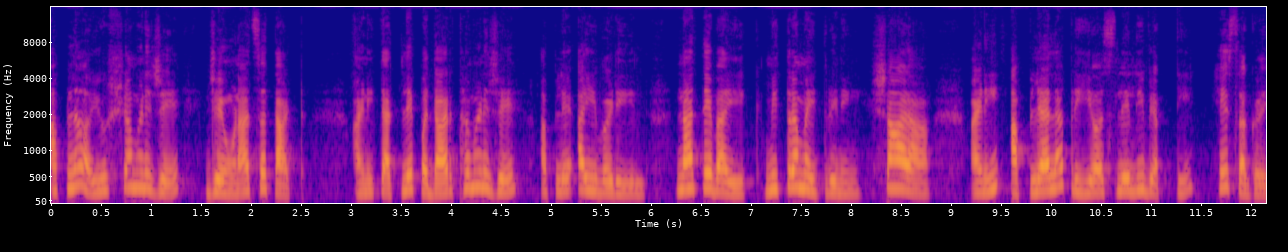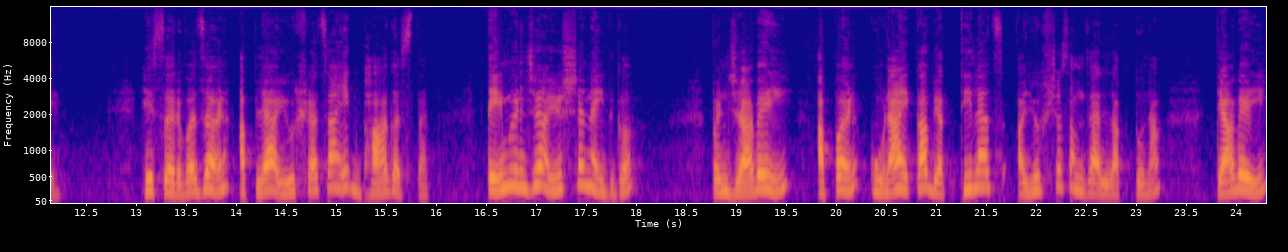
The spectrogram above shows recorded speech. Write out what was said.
आपलं आयुष्य म्हणजे जेवणाचं ताट. आणि त्यातले पदार्थ म्हणजे आपले आईवडील नातेवाईक मित्रमैत्रिणी शाळा आणि आपल्याला प्रिय असलेली व्यक्ती हे सगळे. हे सर्वजण आपल्या आयुष्याचा एक भाग असतात. ते म्हणजे आयुष्य नाहीत ग. पण ज्यावेळी आपण कुणा एका व्यक्तीलाच आयुष्य समजायला लागतो ना त्यावेळी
